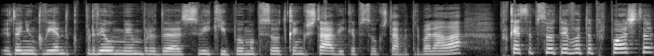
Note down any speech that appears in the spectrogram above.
Eu tenho um cliente que perdeu um membro da sua equipa, uma pessoa de quem gostava e que a pessoa gostava de trabalhar lá, porque essa pessoa teve outra proposta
